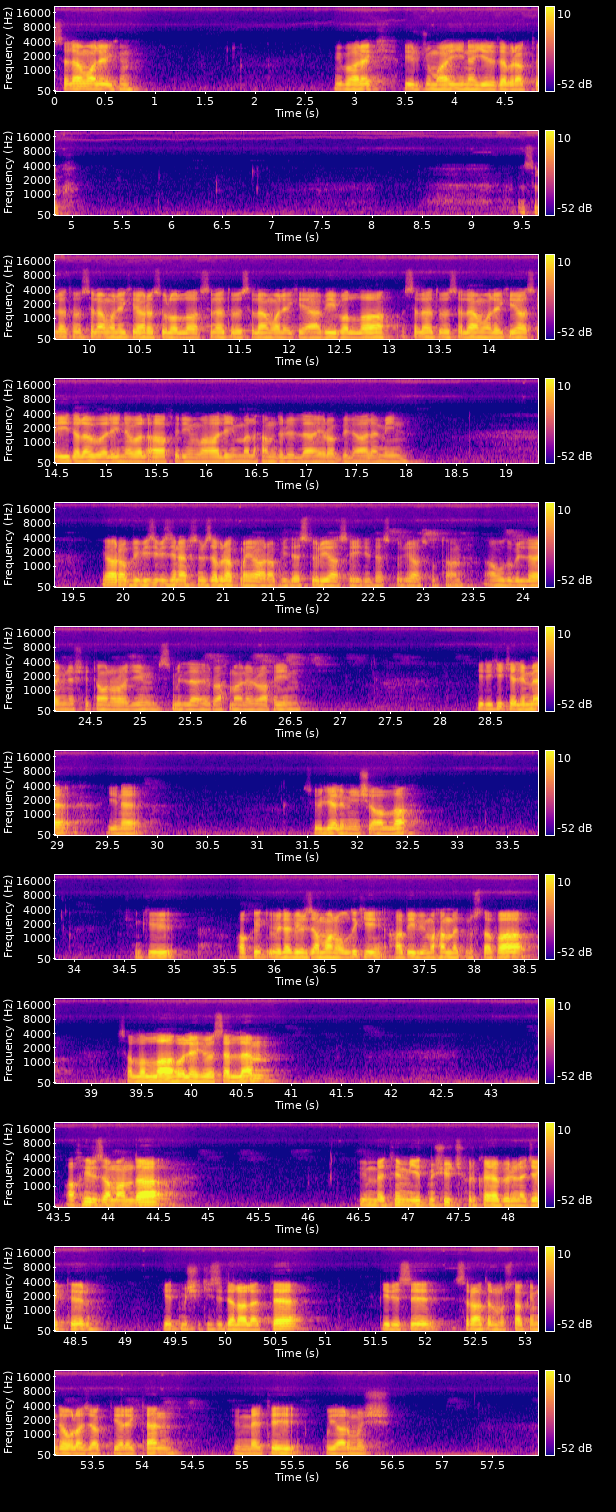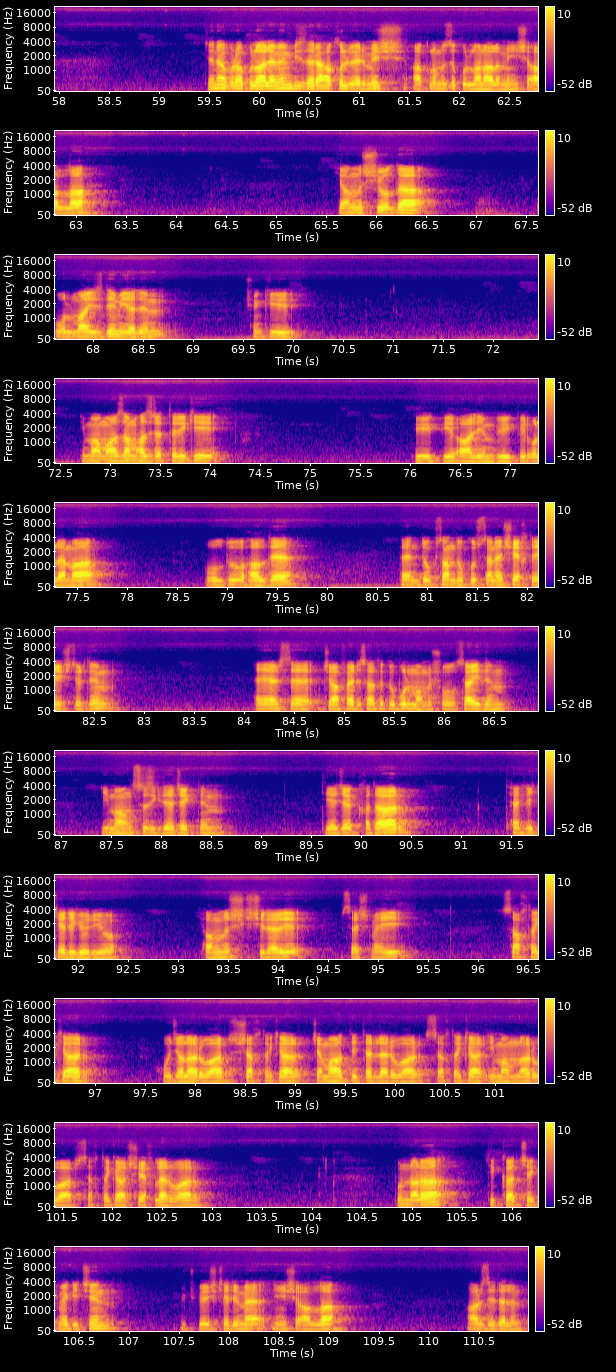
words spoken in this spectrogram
Selamun Aleyküm. Mübarek bir cumayı yine geride bıraktık. Esselatu ve selamu aleyke ya Resulallah. Esselatu ve selamu aleyke ya Habiballah. Esselatu ve selamu aleyke ya Seyyidel evveline vel ahirin ve alim velhamdülillahi rabbil alemin. Ya Rabbi bizi bizi nefsimize bırakma ya Rabbi. Destur ya Seyyidi, destur ya Sultan. Euzu billahi mineşşeytanirracim. Bismillahirrahmanirrahim. Bir iki kelime yine söyleyelim inşallah. Çünkü vakit öyle bir zaman oldu ki Habibi Muhammed Mustafa sallallahu aleyhi ve sellem ahir zamanda ümmetim 73 fırkaya bölünecektir. 72'si delalette, birisi sırat-ı mustakimde olacak diyerekten ümmeti uyarmış. Cenab-ı Rabbul Alemin bizlere akıl vermiş. Aklımızı kullanalım inşallah. Yanlış yolda olmayız demeyelim. Çünkü İmam-ı Azam Hazretleri ki büyük bir alim, büyük bir ulema olduğu halde ben 99 sene şeyh değiştirdim. Eğerse Cafer-i Sadık'ı bulmamış olsaydım imansız gidecektim diyecek kadar tehlikeli görüyor. Yanlış kişileri seçmeyi, sahtekar hocalar var, sahtekar cemaat liderleri var, sahtekar imamlar var, sahtekar şeyhler var. Bunlara dikkat çekmek için 3-5 kelime inşallah arz edelim.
